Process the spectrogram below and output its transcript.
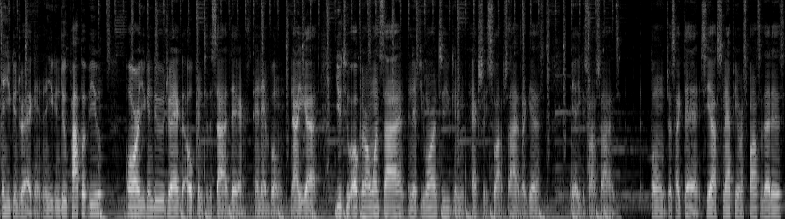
then you can drag it. And you can do pop-up view or you can do drag to open to the side there and then boom. Now you got YouTube open on one side and if you want to, you can actually swap sides, I guess. Yeah, you can swap sides. Boom, just like that. See how snappy and responsive that is?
